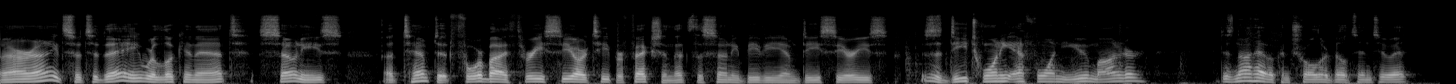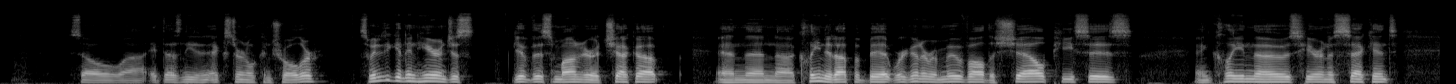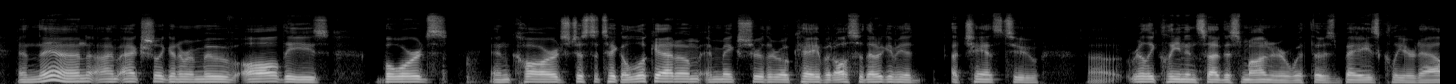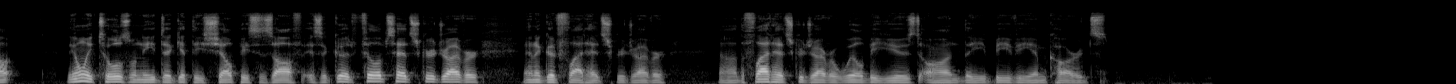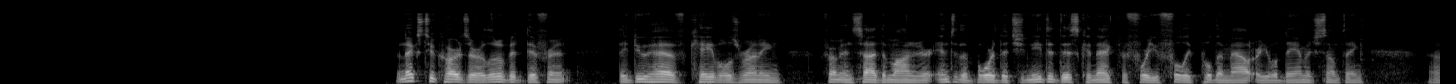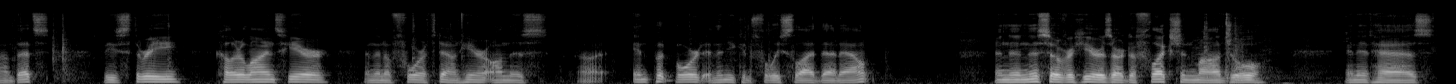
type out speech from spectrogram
All right, so today we're looking at Sony's attempt at 4x3 CRT perfection. That's the Sony BVM-D series. This is a D20 F1U monitor. It does not have a controller built into it, so uh, it does need an external controller. So we need to get in here and just give this monitor a checkup and then uh, clean it up a bit. We're going to remove all the shell pieces and clean those here in a second. And then I'm actually going to remove all these boards and cards just to take a look at them and make sure they're okay, but also that'll give me a, a chance to uh, really clean inside this monitor with those bays cleared out. The only tools we'll need to get these shell pieces off is a good Phillips head screwdriver and a good flathead screwdriver. Uh, the flathead screwdriver will be used on the BVM cards. The next two cards are a little bit different. They do have cables running from inside the monitor into the board that you need to disconnect before you fully pull them out or you will damage something. Uh, that's these three color lines here and then a fourth down here on this uh, input board and then you can fully slide that out. And then this over here is our deflection module and it has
